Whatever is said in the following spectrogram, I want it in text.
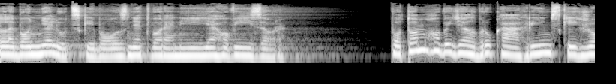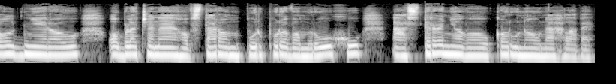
lebo neľudsky bol znetvorený jeho výzor – potom ho videl v rukách rímskych žoldnierov, oblečeného v starom purpurovom rúchu a strňovou korunou na hlave.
